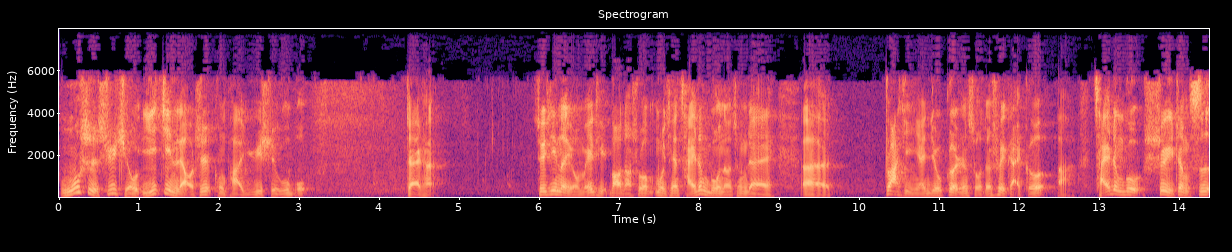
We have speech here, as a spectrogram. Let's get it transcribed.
无视需求一禁了之，恐怕于事无补。再来看。最近呢，有媒体报道说，目前财政部呢正在呃抓紧研究个人所得税改革啊。财政部税政司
